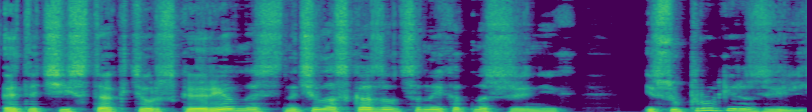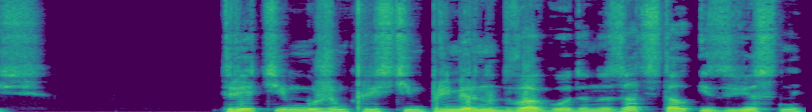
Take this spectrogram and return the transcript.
Эта чисто актерская ревность начала сказываться на их отношениях, и супруги развелись. Третьим мужем Кристин примерно два года назад стал известный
